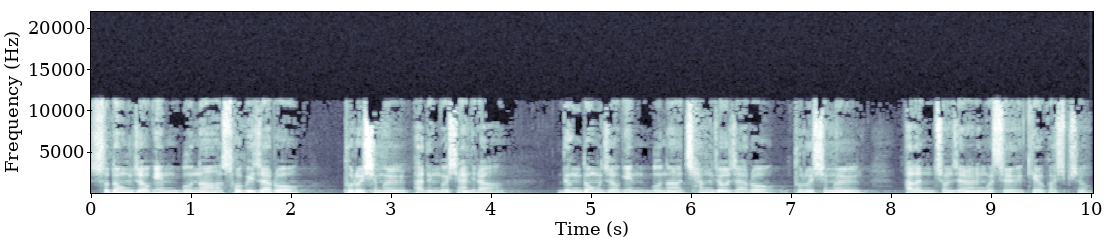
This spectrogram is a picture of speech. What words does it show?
수동적인 문화 소비자로 부르심을 받은 것이 아니라 능동적인 문화 창조자로 부르심을 받은 존재라는 것을 기억하십시오.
